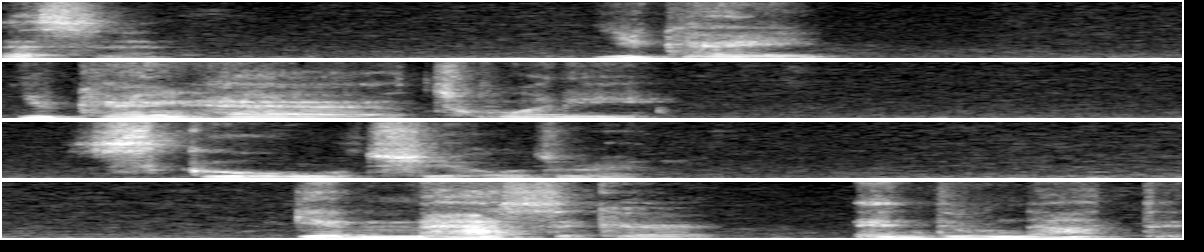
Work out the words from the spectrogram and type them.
listen you can't you can't have 20 school children get massacred and do nothing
